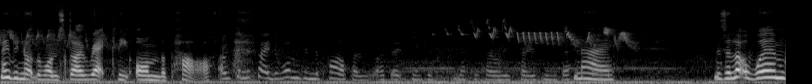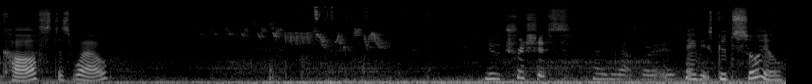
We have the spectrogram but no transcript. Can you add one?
Maybe not the ones directly on the path. I was going to say the ones in the path. I, I don't think have necessarily chosen the best. No. There's a lot of worm cast as well. Nutritious. Maybe that's what it is. Maybe it's good soil.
